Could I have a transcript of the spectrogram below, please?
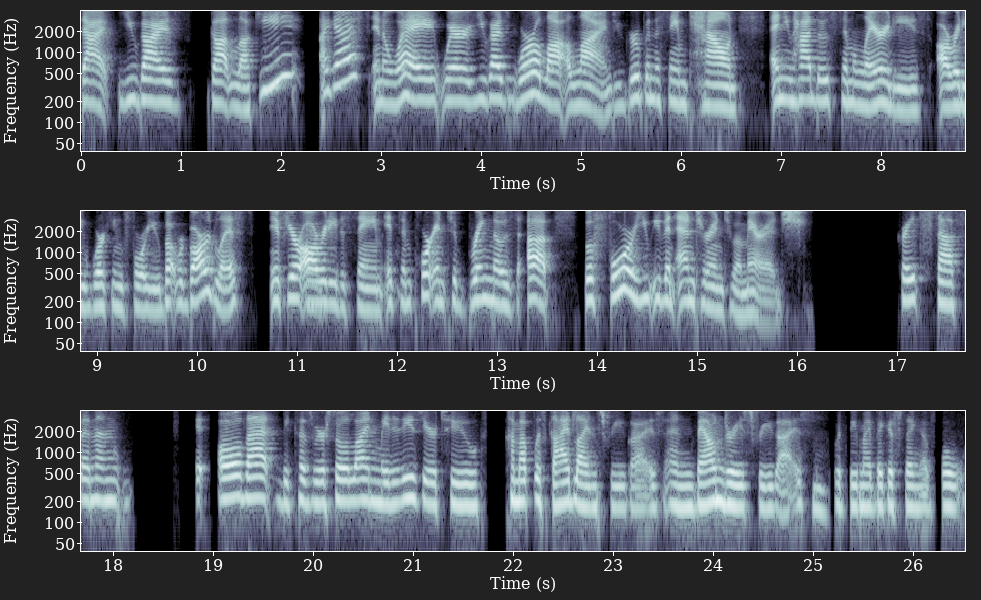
that you guys got lucky I guess, in a way where you guys were a lot aligned. You grew up in the same town and you had those similarities already working for you. But regardless, if you're already the same, it's important to bring those up before you even enter into a marriage. Great stuff. And then it, all that, because we were so aligned, made it easier to come up with guidelines for you guys and boundaries for you guys, mm. would be my biggest thing of, well,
